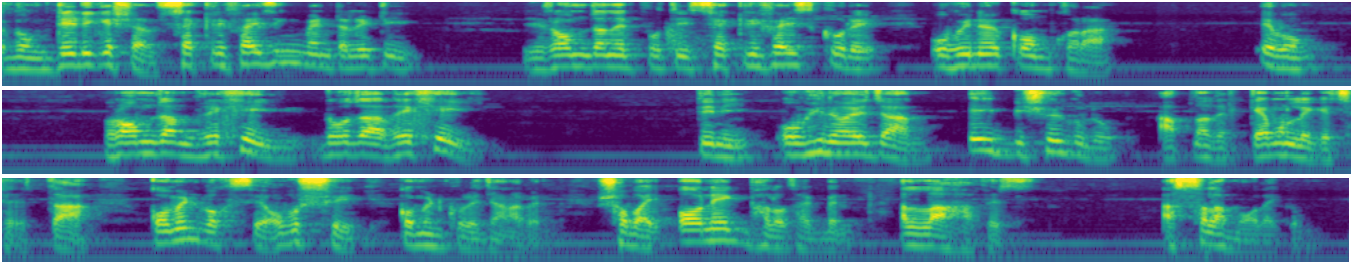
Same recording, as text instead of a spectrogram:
এবং ডেডিকেশন স্যাক্রিফাইসিং মেন্টালিটি রমজানের প্রতি স্যাক্রিফাইস করে অভিনয় কম করা এবং রমজান রেখেই, রোজা রেখেই তিনি অভিনয়ে যান, এই বিষয়গুলো আপনাদের কেমন লেগেছে তা কমেন্ট বক্সে অবশ্যই কমেন্ট করে জানাবেন। সবাই অনেক ভালো থাকবেন। আল্লাহ হাফেজ। আসসালামু আলাইকুম।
